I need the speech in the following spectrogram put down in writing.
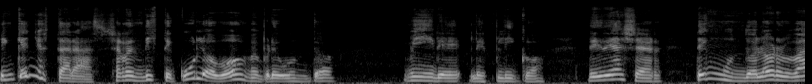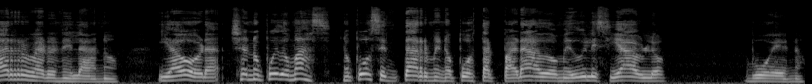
¿En qué año estarás? ¿Ya rendiste culo vos? me pregunto. Mire, le explico. Desde ayer tengo un dolor bárbaro en el ano. Y ahora ya no puedo más. No puedo sentarme, no puedo estar parado, me duele si hablo. Bueno,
